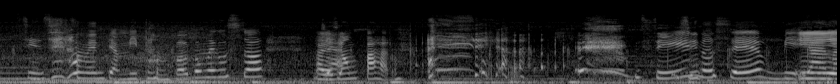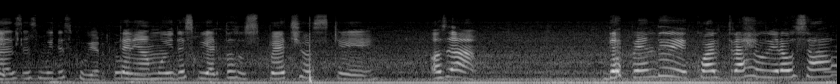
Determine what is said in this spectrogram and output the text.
Sinceramente a mí tampoco me gustó. parecía Ya- un pájaro. Sí, Sí. no sé. Y Y- además es muy descubierto. Tenía muy descubiertos sus pechos que, o sea, depende de cuál traje hubiera usado,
